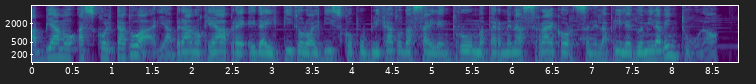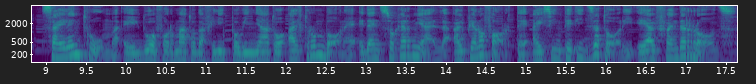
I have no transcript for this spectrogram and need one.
Abbiamo ascoltato Aria, brano che apre e dà il titolo al disco pubblicato da Silent Room per Menace Records nell'aprile 2021. Silent Room è il duo formato da Filippo Vignato al trombone ed Enzo Carniel al pianoforte, ai sintetizzatori e al Fender Rhodes.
